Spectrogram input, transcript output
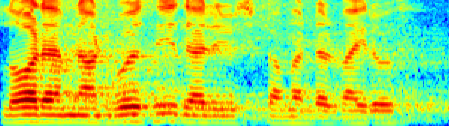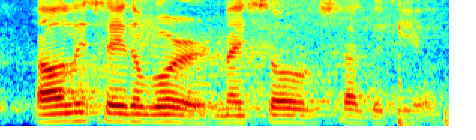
Lord, I am not worthy that you should come under my roof. Only say the word, my soul shall be healed.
